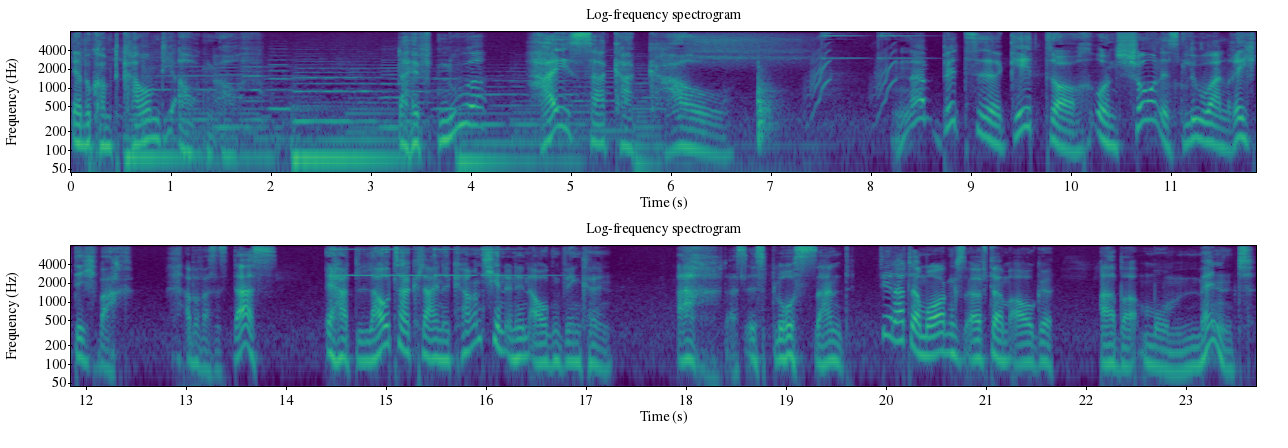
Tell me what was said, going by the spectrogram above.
Er bekommt kaum die Augen auf. Da hilft nur heißer Kakao. Na bitte, geht doch. Und schon ist Luan richtig wach. Aber was ist das? Er hat lauter kleine Körnchen in den Augenwinkeln. Ach, das ist bloß Sand. Den hat er morgens öfter im Auge. Aber Moment,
